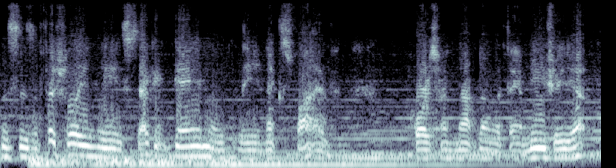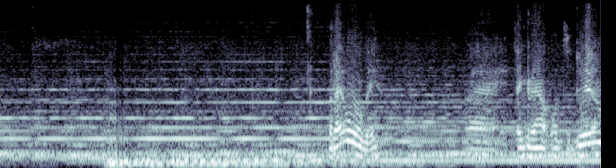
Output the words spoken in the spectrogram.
This is officially the second game of the next five. Of course, I'm not done with Amnesia yet. But I will be. I figured out what to do.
